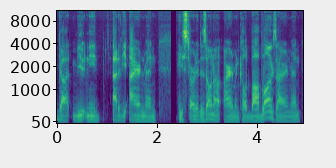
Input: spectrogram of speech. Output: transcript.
got mutinied out of the Ironmen. He started his own Ironman called Bob Long's Ironman.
